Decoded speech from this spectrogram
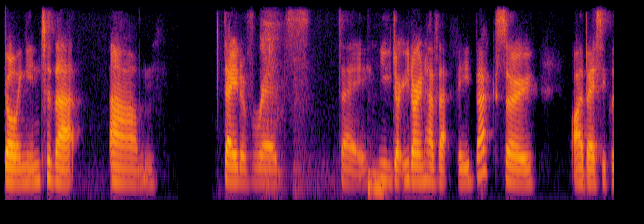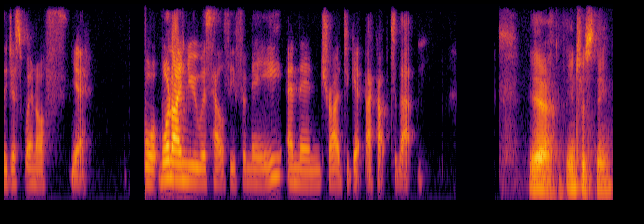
going into that um, state of RED-S say you don't you don't have that feedback so i basically just went off yeah what, what i knew was healthy for me and then tried to get back up to that Yeah, interesting.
